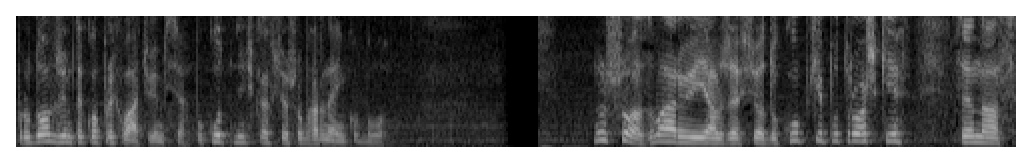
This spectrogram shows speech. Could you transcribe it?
продовжуємо тако прихвачуємося. По кутничках все, щоб гарненько було. Ну що, зварюю я вже все до кубки потрошки. Це нас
